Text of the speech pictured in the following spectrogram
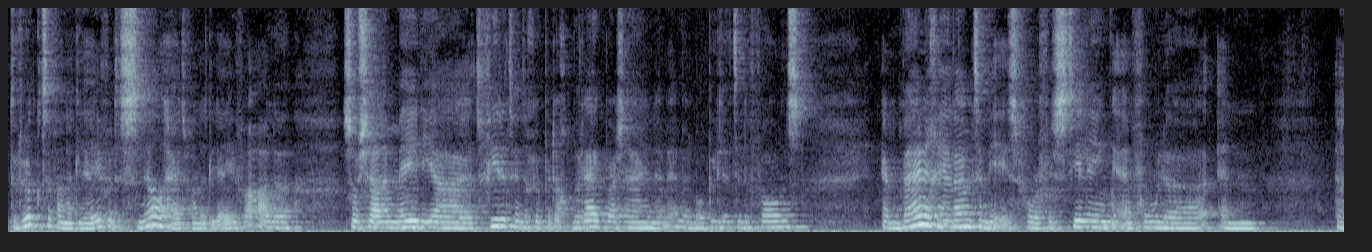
drukte van het leven, de snelheid van het leven, alle sociale media, het 24 uur per dag bereikbaar zijn en met mobiele telefoons, er bijna geen ruimte meer is voor verstilling en voelen en uh,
